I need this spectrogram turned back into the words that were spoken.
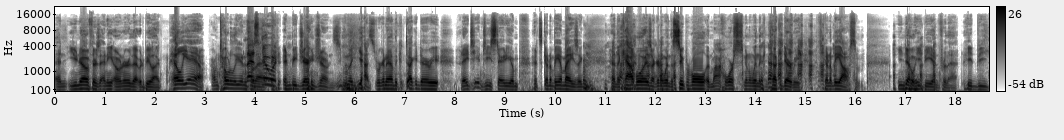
And you know, if there's any owner that would be like, "Hell yeah, I'm totally in Let's for that," do it. and be Jerry Jones, you'd be like, "Yes, we're gonna have the Kentucky Derby at AT&T Stadium. It's gonna be amazing, and the Cowboys are gonna win the Super Bowl, and my horse is gonna win the Kentucky Derby. It's gonna be awesome." You know, he'd be in for that. He'd be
